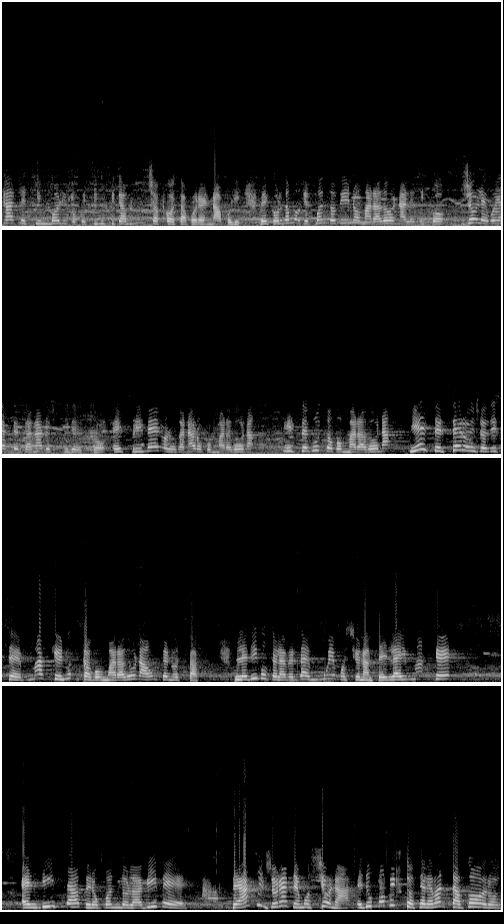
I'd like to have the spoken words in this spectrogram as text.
Rescate simbólico que significa muchas cosas por el Napoli. Recordamos que cuando vino Maradona le dijo, yo le voy a hacer ganar los Scudetto. El primero lo ganaron con Maradona, el segundo con Maradona y el tercero ellos dicen, más que nunca con Maradona, aunque no estás. Le digo que la verdad es muy emocionante. La imagen es linda, pero cuando la vive te hacen llorar, te emociona. En un momento se levanta coros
